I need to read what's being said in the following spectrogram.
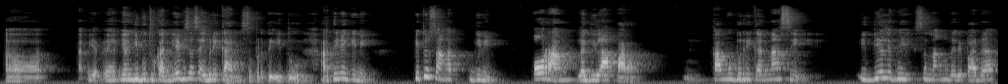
Mm. eh, ya- ya- yang dibutuhkan dia bisa saya berikan seperti itu. Hmm. Artinya gini, itu sangat gini. Orang lagi lapar, Mm. kamu berikan nasi, dia lebih senang daripada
